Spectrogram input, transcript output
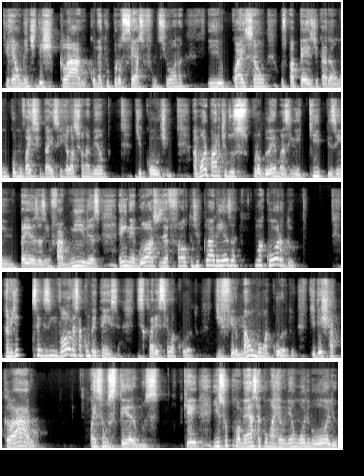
que realmente deixe claro como é que o processo funciona e quais são os papéis de cada um, como vai se dar esse relacionamento de coaching. A maior parte dos problemas em equipes, em empresas, em famílias, em negócios é falta de clareza no acordo. Na medida que você desenvolve essa competência de esclarecer o acordo, de firmar um bom acordo, de deixar claro quais são os termos, Okay? Isso começa com uma reunião olho no olho,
